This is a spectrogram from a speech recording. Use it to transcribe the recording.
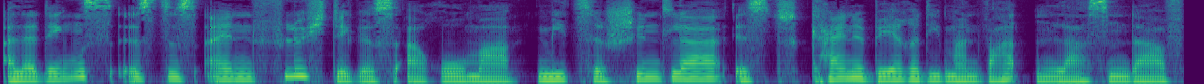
Allerdings ist es ein flüchtiges Aroma. Mieze Schindler ist keine Beere, die man warten lassen darf.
